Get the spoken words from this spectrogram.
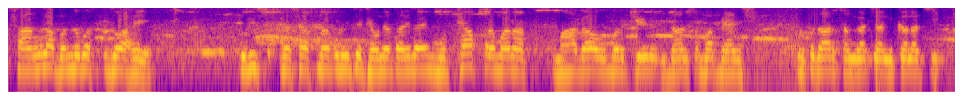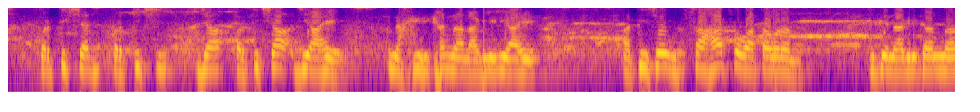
चांगला बंदोबस्त जो आहे पोलीस प्रशासनाकडून इथे ठेवण्यात आलेला आहे. मोठ्या प्रमाणात महागाव उमरखेड विधानसभा ब्याऐंशी मतदारसंघाच्या निकालाची प्रतीक्षा प्रतीक्ष ज्या प्रतीक्षा जी आहे नागरिकांना लागलेली आहे. अतिशय उत्साहाचं वातावरण इथे नागरिकांना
